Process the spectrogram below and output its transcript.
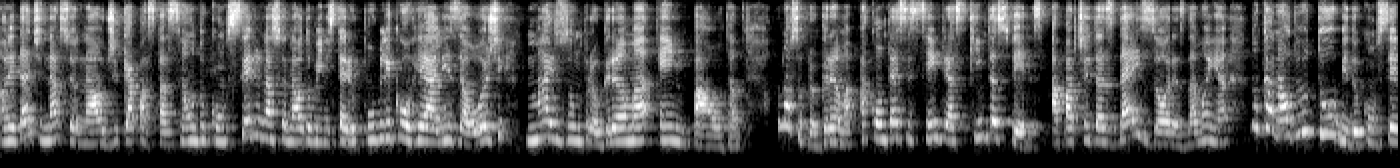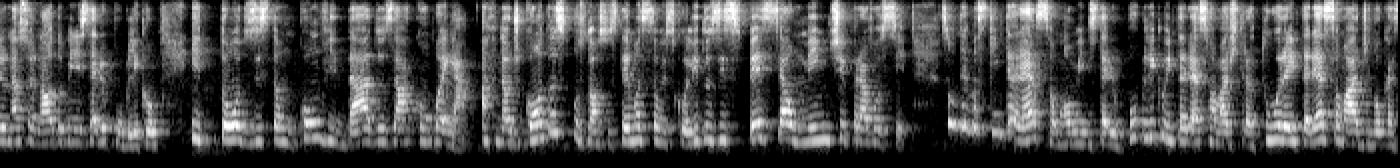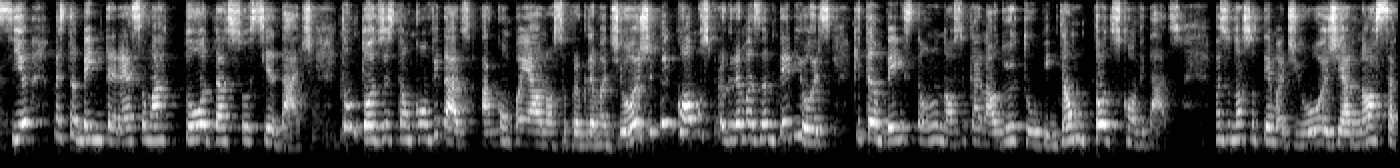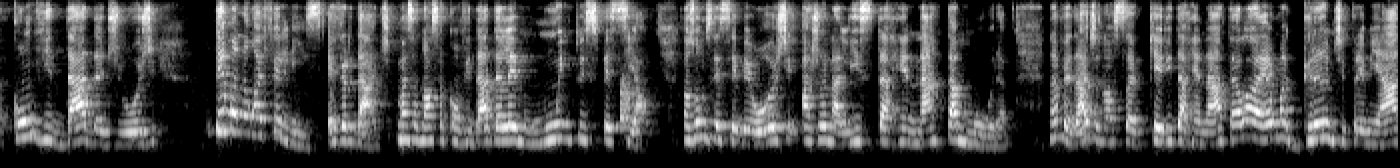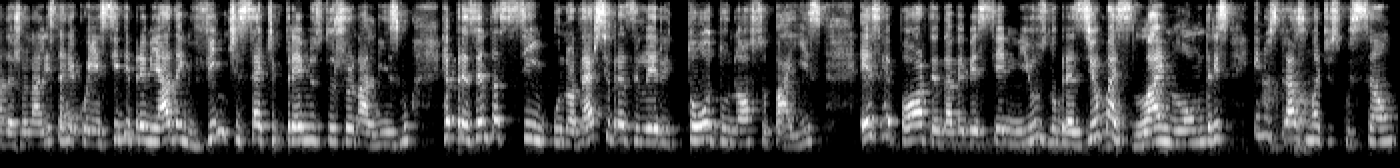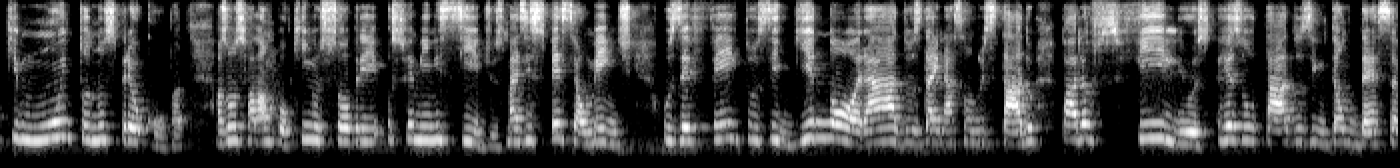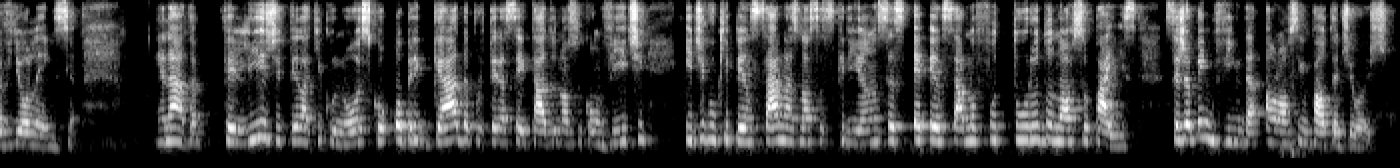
A Unidade Nacional de Capacitação do Conselho Nacional do Ministério Público realiza hoje mais um programa em pauta. O nosso programa acontece sempre às quintas-feiras, a partir das 10 horas da manhã, no canal do YouTube do Conselho Nacional do Ministério Público. E todos estão convidados a acompanhar. Afinal de contas, os nossos temas são escolhidos especialmente para você. São temas que interessam ao Ministério Público, interessam à magistratura, interessam à advocacia, mas também interessam a toda a sociedade. Então, todos estão convidados a acompanhar o nosso programa de hoje, bem como os programas anteriores, que também estão no nosso canal do YouTube. Então, todos convidados. Mas o nosso tema de hoje, a nossa convidada de hoje, tema não é feliz, é verdade, mas a nossa convidada ela é muito especial. Nós vamos receber hoje a jornalista Renata Moura. Na verdade, nossa querida Renata, ela é uma grande premiada, jornalista reconhecida e premiada em 27 prêmios do jornalismo, representa sim o Nordeste brasileiro e todo o nosso país. Ex-repórter da BBC News no Brasil, mas lá em Londres, e nos traz uma discussão que muito nos preocupa. Nós vamos falar um pouquinho sobre os feminicídios, mas especialmente os efeitos ignorados da inação do Estado para os filhos, resultados então dessa violência. Renata, feliz de tê-la aqui conosco, obrigada por ter aceitado o nosso convite e digo que pensar nas nossas crianças é pensar no futuro do nosso país. Seja bem-vinda ao nosso Em Pauta de hoje.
